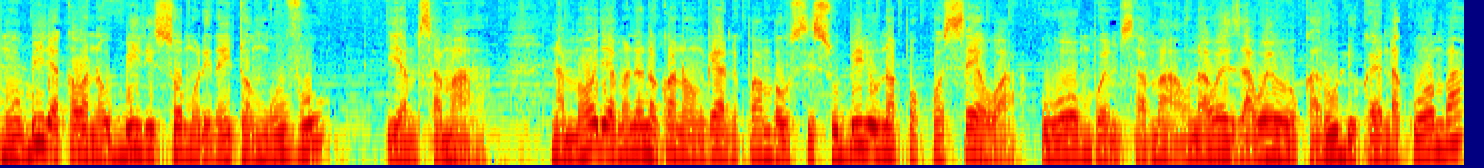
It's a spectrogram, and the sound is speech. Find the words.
mhubiri akawa na ubiri somo linaitwa nguvu ya msamaha, na mmoja ya maneno akawa naongea ni kwamba usisubiri unapokosewa uombwe msamaha, unaweza wewe ukarudi ukaenda kuomba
